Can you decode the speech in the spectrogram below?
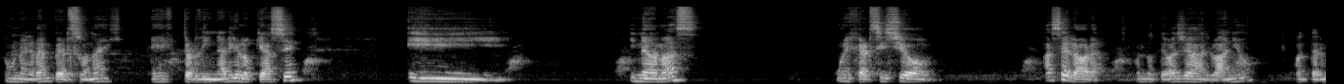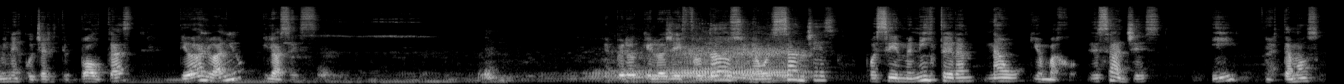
Es una gran persona, es, extraordinario lo que hace. Y, y nada más, un ejercicio, hazlo ahora, cuando te vayas al baño, cuando termine de escuchar este podcast, te vas al baño y lo haces. Espero que lo hayáis disfrutado. Soy Nahuel Sánchez. Puedes seguirme en Instagram, nau-el Sánchez. Y nos estamos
